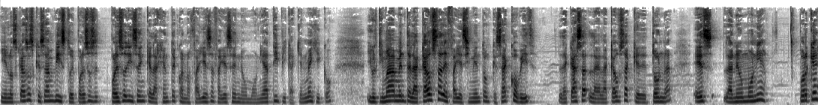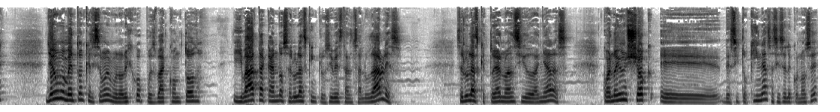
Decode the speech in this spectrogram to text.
y en los casos que se han visto, y por eso, por eso dicen que la gente cuando fallece fallece de neumonía típica aquí en México, y últimamente la causa de fallecimiento, aunque sea COVID, la, causa, la, la causa que detona es la neumonía. ¿Por qué? Llega un momento en que el sistema inmunológico pues va con todo y va atacando células que inclusive están saludables, células que todavía no han sido dañadas. Cuando hay un shock eh, de citoquinas, así se le conoce,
